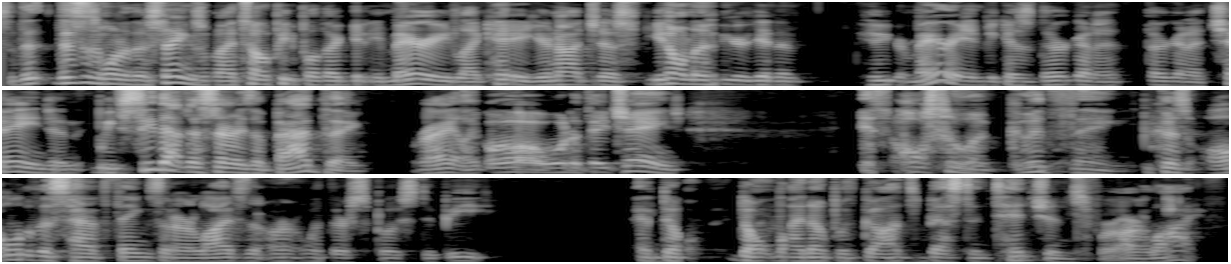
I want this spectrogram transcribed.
So th- this is one of those things when I tell people they're getting married, like, hey, you're not just you don't know who you're gonna who you're marrying because they're gonna they're gonna change, and we see that necessarily as a bad thing, right? Like, oh, what if they change? It's also a good thing because all of us have things in our lives that aren't what they're supposed to be, and don't don't line up with God's best intentions for our life.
